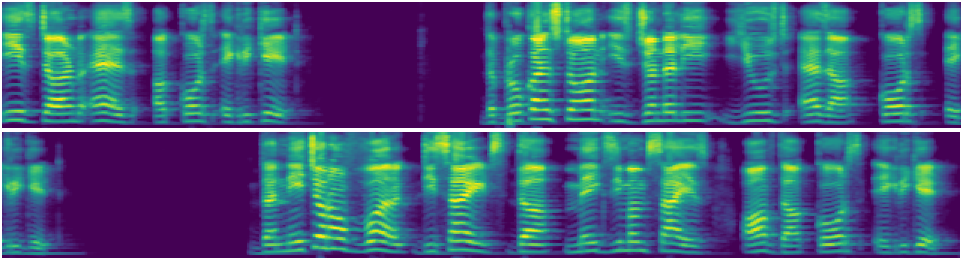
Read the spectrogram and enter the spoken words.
is termed as a coarse aggregate. The broken stone is generally used as a coarse aggregate. The nature of work decides the maximum size of the coarse aggregate.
